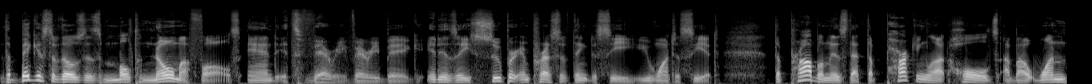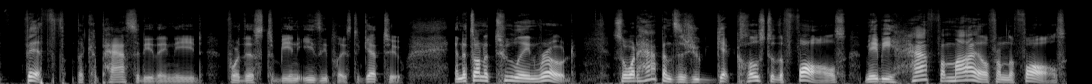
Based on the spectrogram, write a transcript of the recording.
the biggest of those is Multnomah Falls, and it's very, very big. It is a super impressive thing to see. You want to see it. The problem is that the parking lot holds about one fifth the capacity they need for this to be an easy place to get to. And it's on a two lane road. So what happens is you get close to the falls, maybe half a mile from the falls,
